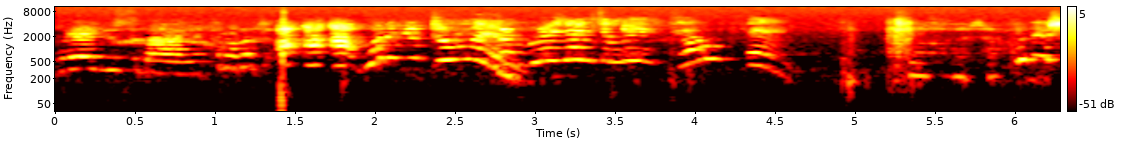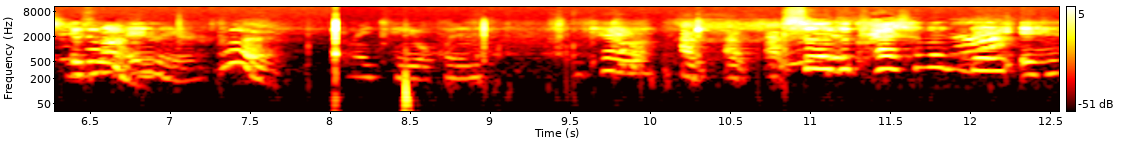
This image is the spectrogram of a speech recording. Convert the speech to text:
Where are you, Samaya? Come on, let's. Ah, ah, ah. What are you doing? It's not in there. What? My tail fin. Okay. So the question of the day is,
